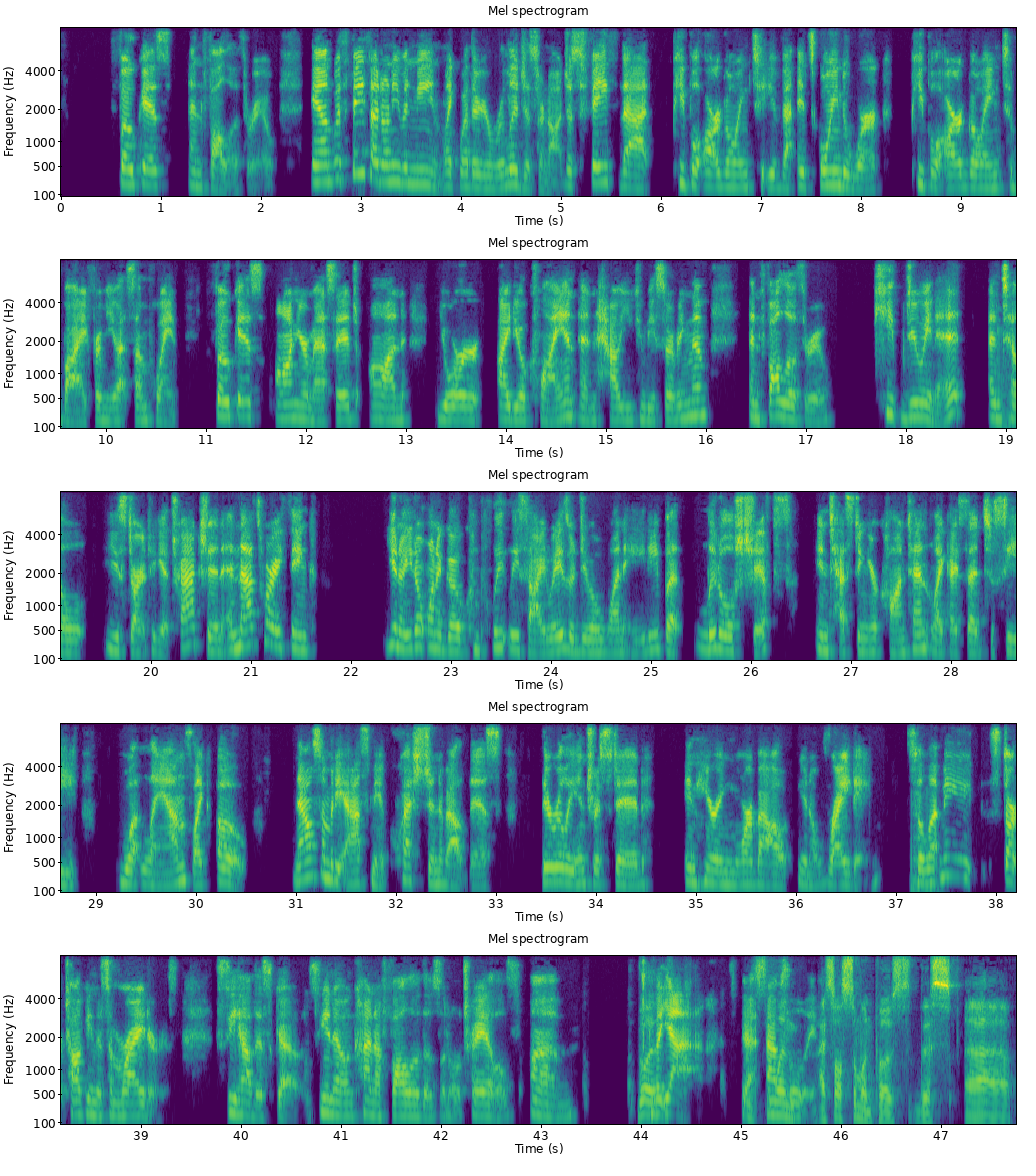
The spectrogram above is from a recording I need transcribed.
focus, and follow through. And with faith, I don't even mean like whether you're religious or not, just faith that people are going to event, it's going to work. People are going to buy from you at some point. Focus on your message, on your ideal client and how you can be serving them, and follow through. Keep doing it mm-hmm. until you start to get traction. And that's where I think, you know, you don't want to go completely sideways or do a 180, but little shifts in testing your content, like I said, to see what lands. Like, oh, now somebody asked me a question about this. They're really interested in hearing more about, you know, writing. So mm let me start talking to some writers, see how this goes, you know, and kind of follow those little trails. Um, well, but yeah, yeah, someone, absolutely. I saw someone post this uh,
